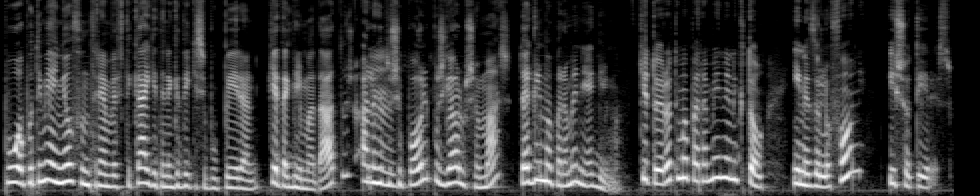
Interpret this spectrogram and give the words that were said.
που από τη μία νιώθουν θριαμβευτικά για την εκδίκηση που πήραν και τα εγκλήματά τους, αλλά για τους υπόλοιπους, για όλους εμάς, το έγκλημα παραμένει έγκλημα. Και το ερώτημα παραμένει ανοιχτό. Είναι δολοφόνοι ή σωτήρες;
